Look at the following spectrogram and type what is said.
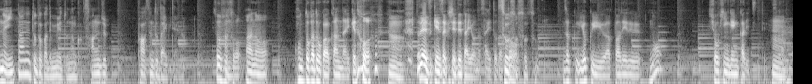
ねインターネットとかで見るとなんか30%台みたいな。そうそうそう。あの本当かどうかわかんないけどうん。とりあえず検索して出たようなサイトだとそうそうそうそう。俗よく言うアパレルの商品原価率っていうんですかね、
